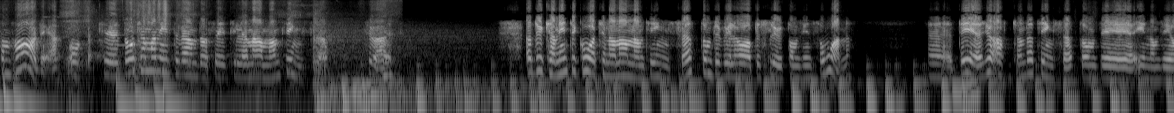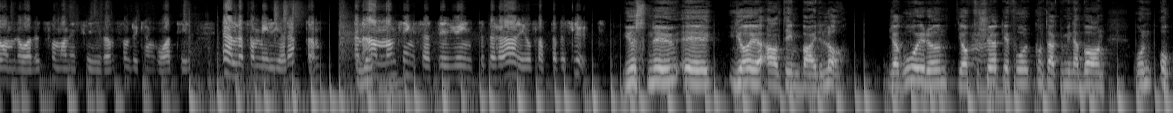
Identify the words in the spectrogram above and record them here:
som har det och eh, då kan man inte vända sig till en annan tingsrätt, tyvärr. Ja, du kan inte gå till någon annan tingsrätt om du vill ha beslut om din son. Eh, Det är ju Attunda tingsrätt om det är inom det området som man är skriven som du kan gå till. Eller familjerätten. En annan tingsrätt är ju inte behörig att fatta beslut. Just nu eh, gör jag allting by the law. Jag går ju runt, jag försöker få kontakt med mina barn och, och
